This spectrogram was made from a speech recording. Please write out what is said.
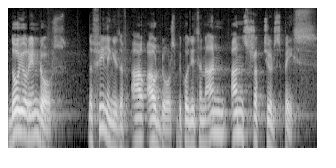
though you're indoors, the feeling is of outdoors because it's an un unstructured space.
